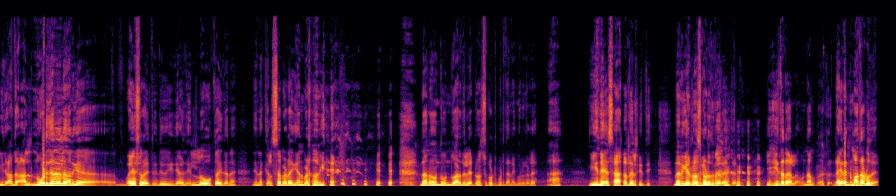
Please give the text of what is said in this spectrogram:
ಇದು ಅದು ಅಲ್ಲಿ ನೋಡಿದ್ರೆಲ್ಲ ನನಗೆ ಭಯ ಶುರು ಆಯಿತು. ಇದು ಇದು ಯಾವ್ದು ಎಲ್ಲೋ ಹೋಗ್ತಾ ಇದ್ದಾನೆ. ನಿನ್ನ ಕೆಲಸ ಬೇಡ ಏನು ಬೇಡ ನನಗೆ. ನಾನು ಒಂದು ಒಂದು ವಾರದಲ್ಲಿ ಅಡ್ವಾನ್ಸ್ ಕೊಟ್ಬಿಡ್ತಾನೆ ಗುರುಗಳೇ. ಹಾಂ ನೀನೇ ಸಾಲದಲ್ಲಿದ್ದಿ. ನನಗೆ ಅಡ್ವಾನ್ಸ್ ಕೊಡೋದು ಬೇರೆ ಅಂತ ಈ- ಥರ ಅಲ್ಲ. ನಮ್ಮ ಡೈರೆಕ್ಟ್ ಮಾತಾಡೋದೆ.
